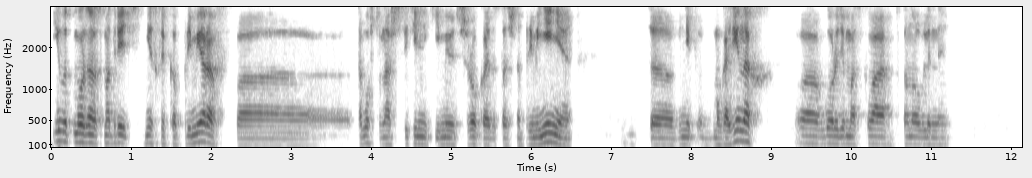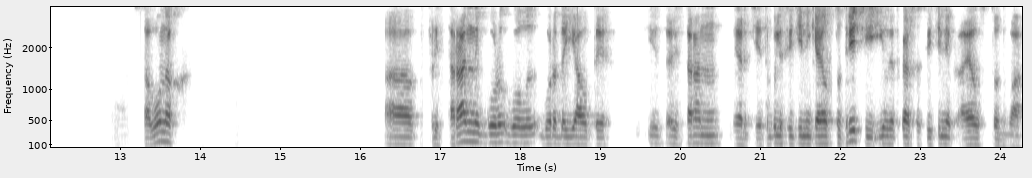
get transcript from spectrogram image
И вот можно рассмотреть несколько примеров а, того, что наши светильники имеют широкое достаточно применение. в магазинах а, в городе Москва установлены, в салонах, в ресторанах города Ялты, и ресторан Эрти. Это были светильники АЛ-103 и вот это, кажется, светильник АЛ-102.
